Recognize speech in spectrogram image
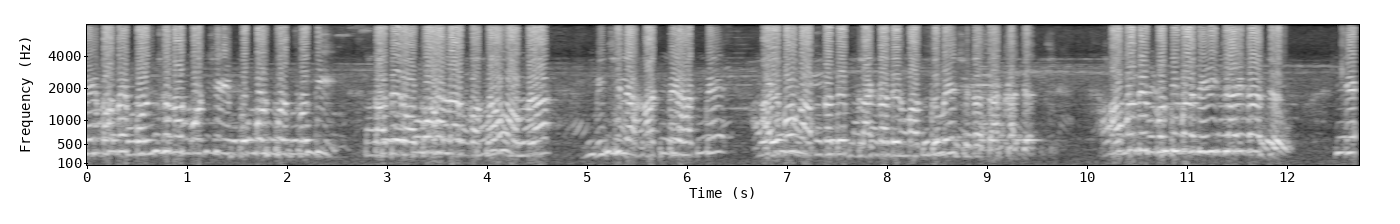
যেভাবে বঞ্চনা করছে এই প্রকল্পের প্রতি, তাদের অবহেলার কথাও আমরা মিছিলে হাঁটতে হাঁটতে এবং আপনাদের প্ল্যাকার্ডের মাধ্যমে সেটা দেখা যাচ্ছে আমাদের প্রতিবাদ এই জায়গাতেও যে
